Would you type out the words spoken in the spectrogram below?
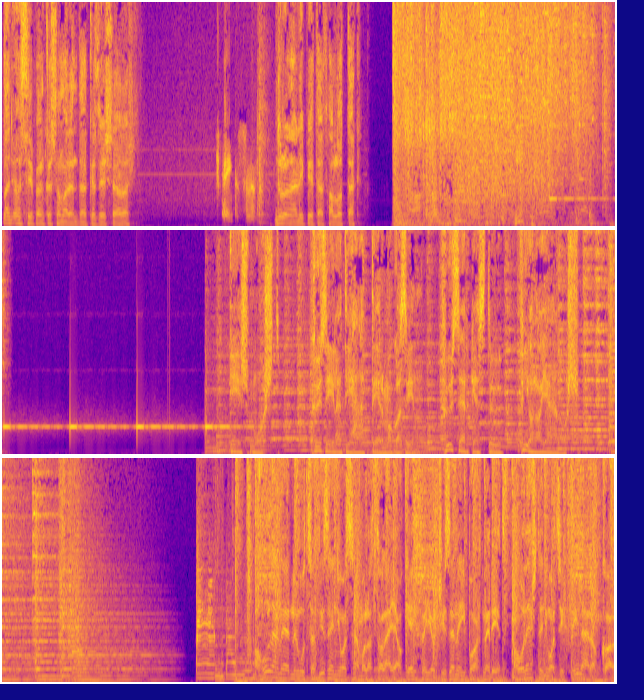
Nagyon szépen köszönöm a rendelkezésre állást. Én köszönöm. Duronelli Pétert hallottak. És most, Közéleti Háttérmagazin. Főszerkesztő Fiala János. A Hollán Ernő utca 18 szám alatt találja a Kejfej Jancsi zenei partnerét, ahol este 8-ig félárakkal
